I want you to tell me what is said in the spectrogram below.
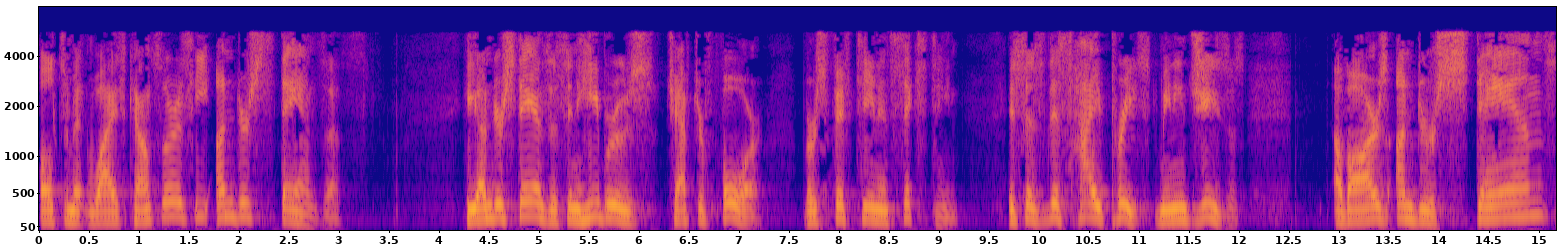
ultimate and wise counselor is he understands us. He understands us in Hebrews chapter 4, verse 15 and 16. It says, This high priest, meaning Jesus, of ours, understands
